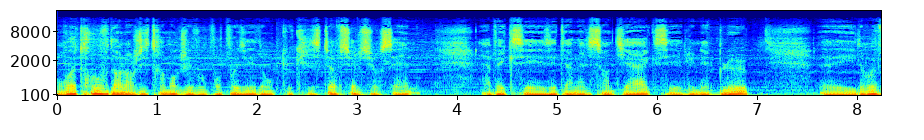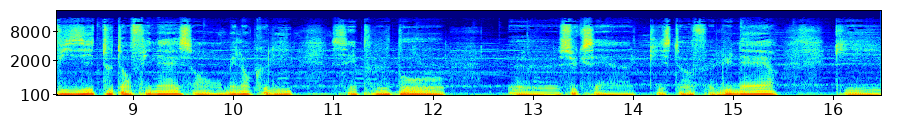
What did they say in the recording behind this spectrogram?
On retrouve dans l'enregistrement que je vais vous proposer donc Christophe seul sur scène, avec ses éternels Santiago, ses lunettes bleues. Euh, il revisite tout en finesse, en mélancolie, ses plus beaux euh, succès. hein. Christophe lunaire, qui,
